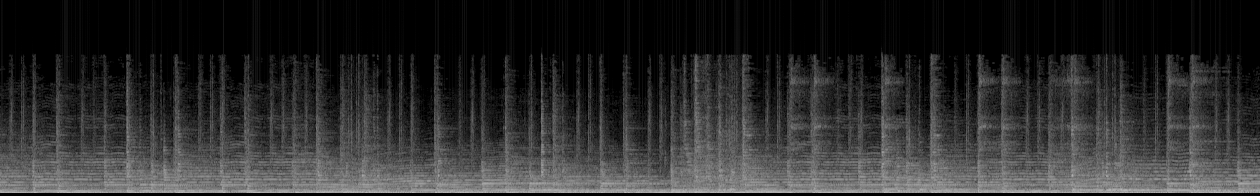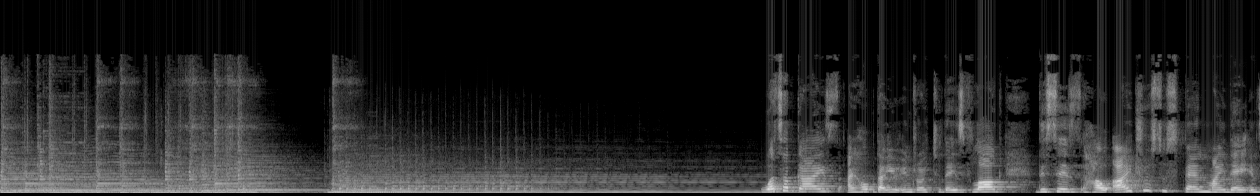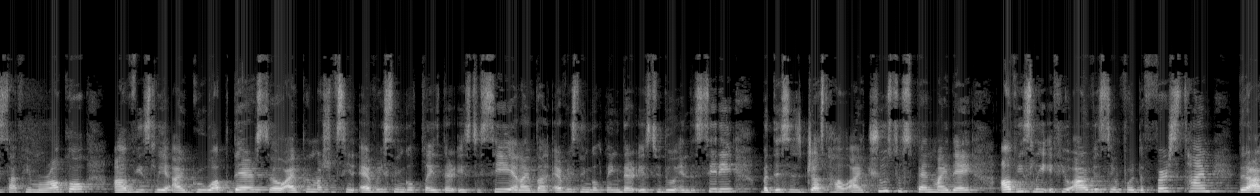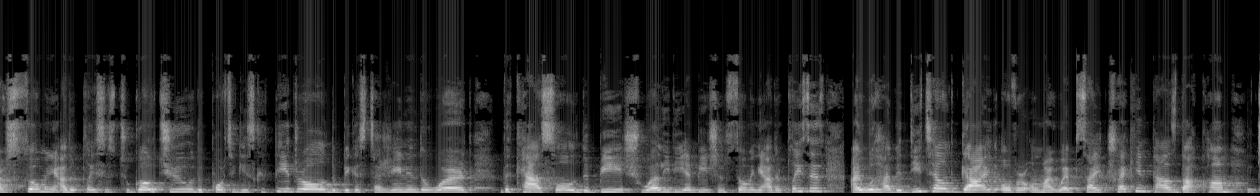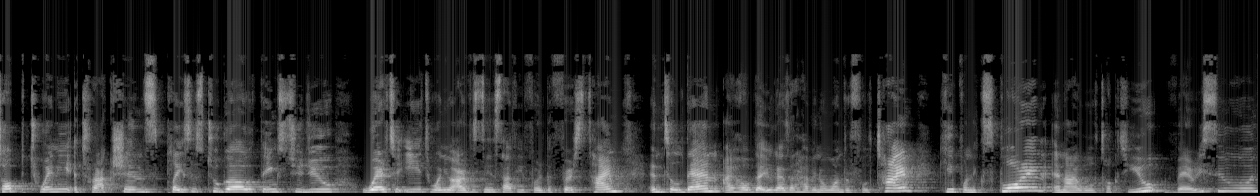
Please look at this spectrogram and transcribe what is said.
What's up guys? I hope that you enjoyed today's vlog. This is how I choose to spend my day in Safi, Morocco. Obviously, I grew up there, so I pretty much have seen every single place there is to see and I've done every single thing there is to do in the city, but this is just how I choose to spend my day. Obviously, if you are visiting for the first time, there are so many other places to go to, the Portuguese cathedral, the biggest tagine in the world, the castle, the beach, Walidia beach, and so many other places. I will have a detailed guide over on my website, trekkingpals.com top 20 attractions, places to go, things to do, where to eat when you are visiting Safi for the first time. Until then, I hope that you guys are having a wonderful time. Keep on exploring and I will talk to you very soon.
